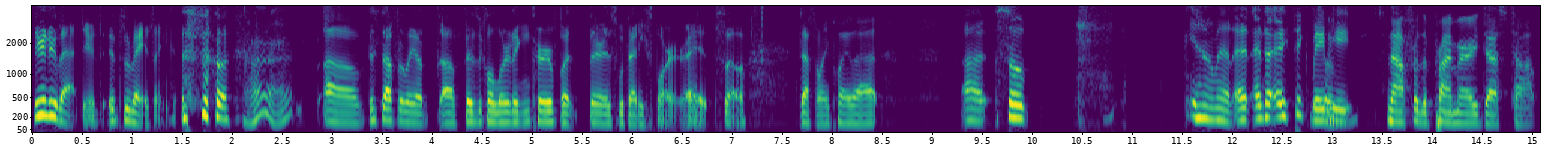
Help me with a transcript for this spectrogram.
You can do that, dude. It's amazing. so All right. uh, there's definitely a, a physical learning curve, but there is with any sport, right? So definitely play that. Uh, so you know, man, and, and I think maybe it's not for the primary desktop.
